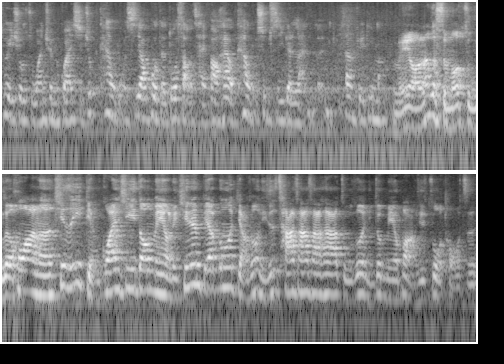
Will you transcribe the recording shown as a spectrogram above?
退休族完全没关系，就看我是要获得多少财报，还有看我是不是一个懒人，这样决定吗？没有那个什么族的话呢，其实一点关系都没有。你今天不要跟我讲说你是叉叉叉叉族，所以你就没有办法去做投资，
